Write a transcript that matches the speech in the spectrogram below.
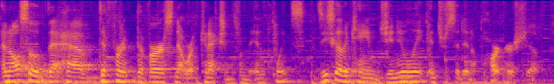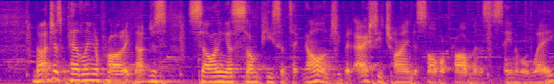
and also that have different diverse network connections from the endpoints. Zscaler came genuinely interested in a partnership not just peddling a product, not just selling us some piece of technology, but actually trying to solve a problem in a sustainable way.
